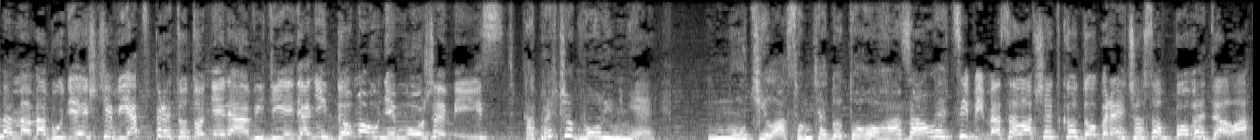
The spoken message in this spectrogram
Mama ma bude ešte viac preto to nenávidieť. Ani domov nemôžem ísť. A prečo kvôli mne? Nutila som ťa do toho, Hazal? Veď si vymazala všetko dobré, čo som povedala.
